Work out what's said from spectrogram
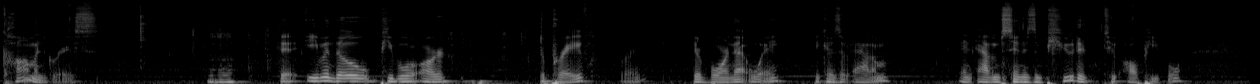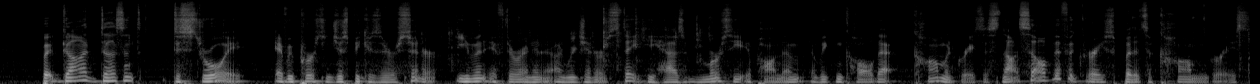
common grace. Mhm. That even though people are depraved, right? They're born that way because of Adam, and Adam's sin is imputed to all people. But God doesn't destroy every person just because they're a sinner, even if they're in an unregenerate state. He has mercy upon them, and we can call that common grace. It's not salvific grace, but it's a common grace.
